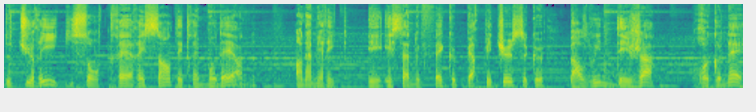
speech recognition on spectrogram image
de tueries qui sont très récentes et très modernes en Amérique. Et, et ça ne fait que perpétuer ce que Baldwin déjà reconnaît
